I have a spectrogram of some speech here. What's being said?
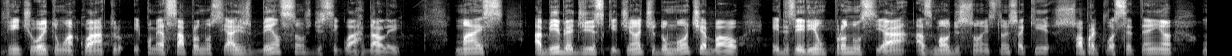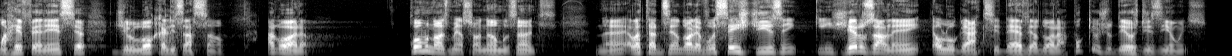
28, 1 a 4, e começar a pronunciar as bênçãos de se guardar a lei. Mas a Bíblia diz que diante do Monte Ebal, eles iriam pronunciar as maldições. Então isso aqui só para que você tenha uma referência de localização. Agora, como nós mencionamos antes, né, ela está dizendo, olha, vocês dizem que em Jerusalém é o lugar que se deve adorar. Por que os judeus diziam isso?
